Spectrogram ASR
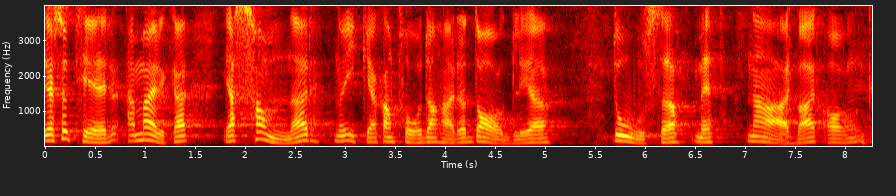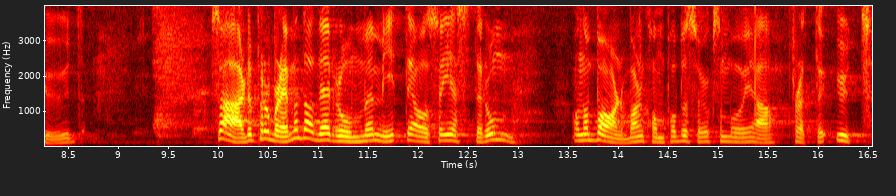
resulterer Jeg merker jeg savner når ikke jeg kan få denne daglige dose med nærvær av Gud. Så er det problemet. da, det Rommet mitt er også gjesterom. Og når barnebarn kommer på besøk, så må jeg flytte ut.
